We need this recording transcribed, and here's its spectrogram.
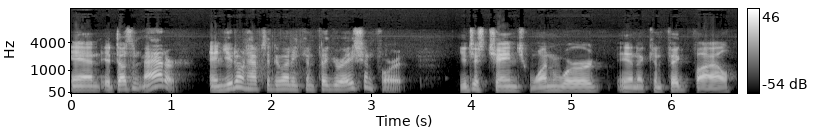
and it doesn't matter. And you don't have to do any configuration for it. You just change one word in a config file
